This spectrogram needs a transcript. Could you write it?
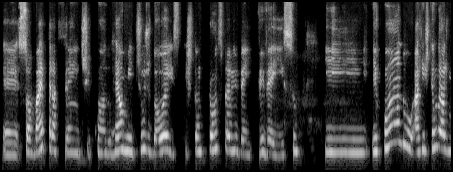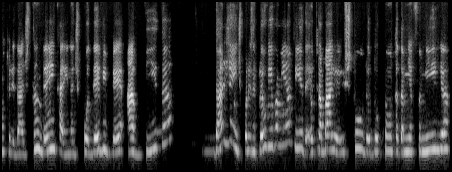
é, só vai para frente quando realmente os dois estão prontos para viver, viver isso. E, e quando a gente tem um grau de maturidade também, Karina, de poder viver a vida da gente. Por exemplo, eu vivo a minha vida, eu trabalho, eu estudo, eu dou conta da minha família.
